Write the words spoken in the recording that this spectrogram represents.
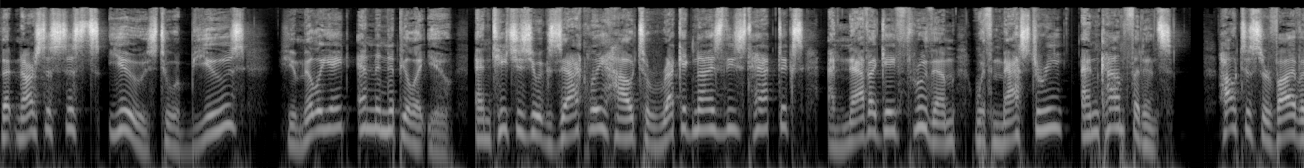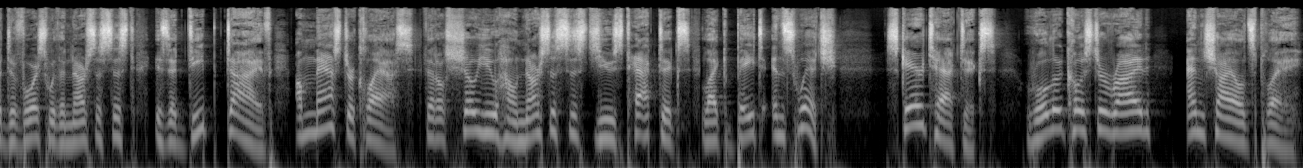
that narcissists use to abuse, humiliate, and manipulate you, and teaches you exactly how to recognize these tactics and navigate through them with mastery and confidence. How to Survive a Divorce with a Narcissist is a deep dive, a masterclass that'll show you how narcissists use tactics like bait and switch, scare tactics, roller coaster ride, and child's play.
